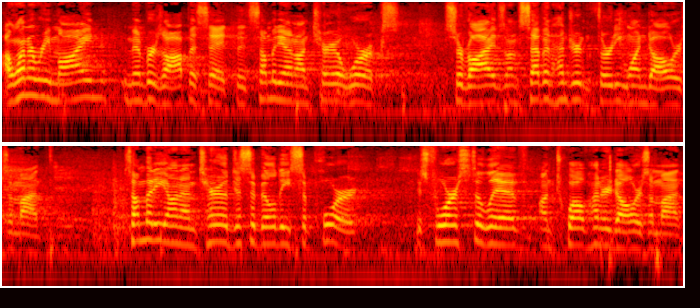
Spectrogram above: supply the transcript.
I want to remind the members opposite that somebody on Ontario Works survives on $731 a month. Somebody on Ontario Disability Support is forced to live on $1,200 a month.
